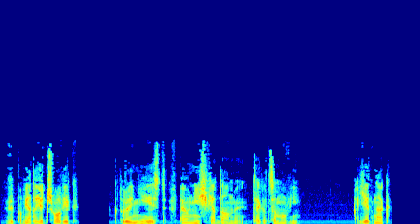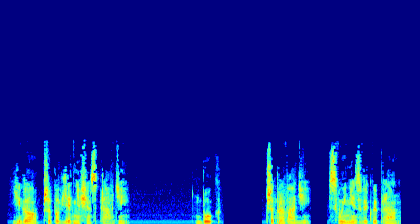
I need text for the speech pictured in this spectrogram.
Wypowiada je człowiek, który nie jest w pełni świadomy tego, co mówi, a jednak jego przepowiednia się sprawdzi. Bóg przeprowadzi swój niezwykły plan,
